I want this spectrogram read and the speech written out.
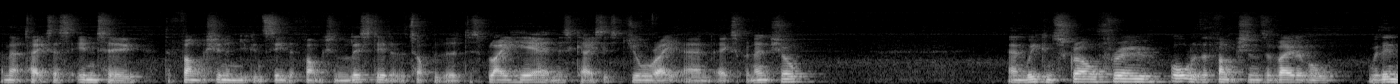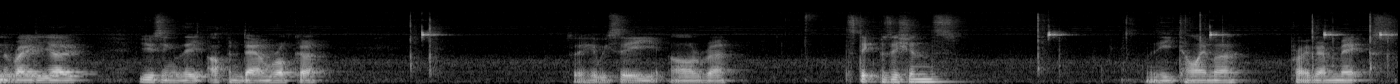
And that takes us into the function and you can see the function listed at the top of the display here. In this case it's dual rate and exponential. And we can scroll through all of the functions available within the radio using the up and down rocker. So here we see our uh, stick positions, the timer, program mix,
